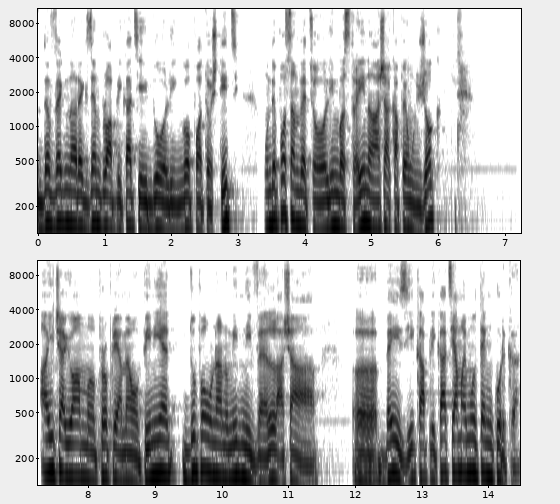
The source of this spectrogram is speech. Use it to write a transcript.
dă Wegner exemplu aplicației Duolingo, poate o știți, unde poți să înveți o limbă străină, așa ca pe un joc. Aici eu am propria mea opinie. După un anumit nivel, așa uh, basic, aplicația mai multe încurcă.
